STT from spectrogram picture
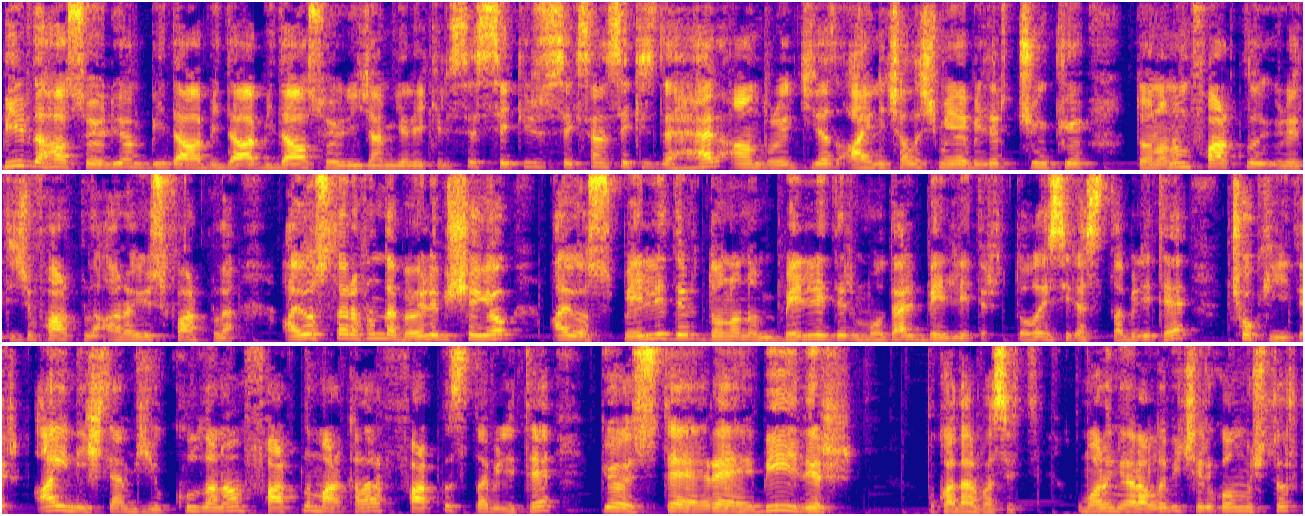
Bir daha söylüyorum, bir daha, bir daha, bir daha söyleyeceğim gerekirse. 888 ile her Android cihaz aynı çalışmayabilir. Çünkü donanım farklı, üretici farklı, arayüz farklı. iOS tarafında böyle bir şey yok. iOS bellidir, donanım bellidir, model bellidir. Dolayısıyla stabilite çok iyidir. Aynı işlemciyi kullanan farklı markalar farklı stabilite gösterebilir. Bu kadar basit. Umarım yararlı bir içerik olmuştur.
